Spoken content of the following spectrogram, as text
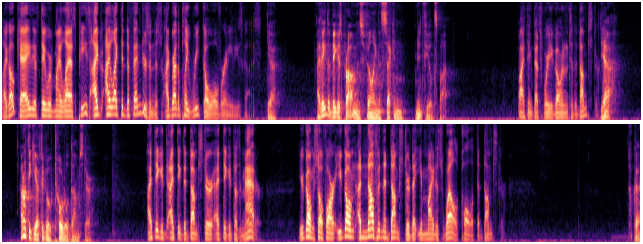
Like, okay, if they were my last piece, I I like the defenders in this. I'd rather play Rico over any of these guys. Yeah. I think the biggest problem is filling the second midfield spot. Well, I think that's where you're going into the dumpster. Yeah. I don't think you have to go total dumpster. I think it. I think the dumpster. I think it doesn't matter. You're going so far. You're going enough in the dumpster that you might as well call it the dumpster. Okay.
